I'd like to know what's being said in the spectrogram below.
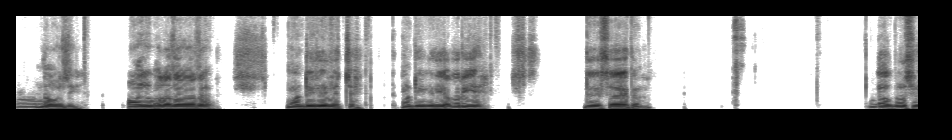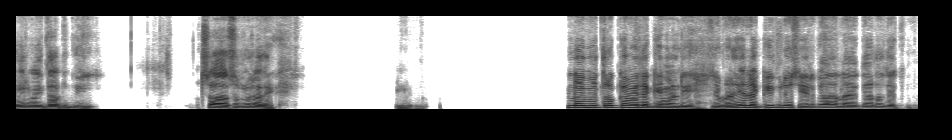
ਲਓ ਜੀ, ਆ ਜਾਓ ਫਾਦਾ ਫਾਦਾ ਮੰਡੀ ਦੇ ਵਿੱਚ, ਮੰਡੀ ਵਧੀਆ ਭਰੀ ਹੈ ਦੇਖ ਸਕਦੇ ਹੋ। ਕਰ ਦੋ ਸ਼ੇਰ ਵਜਦਾ ਸਾਸ ਪੂਰਾ ਦੇਖ। ਲੋ ਮਿੱਤਰੋ ਕਿਵੇਂ ਲੱਗੀ ਮੰਡੀ? ਜੇ ਵਧੀਆ ਲੱਗੀ ਵੀਡੀਓ ਸ਼ੇਅਰ ਕਰ ਲਾਈਕ ਕਰ ਦੇਖੋ।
